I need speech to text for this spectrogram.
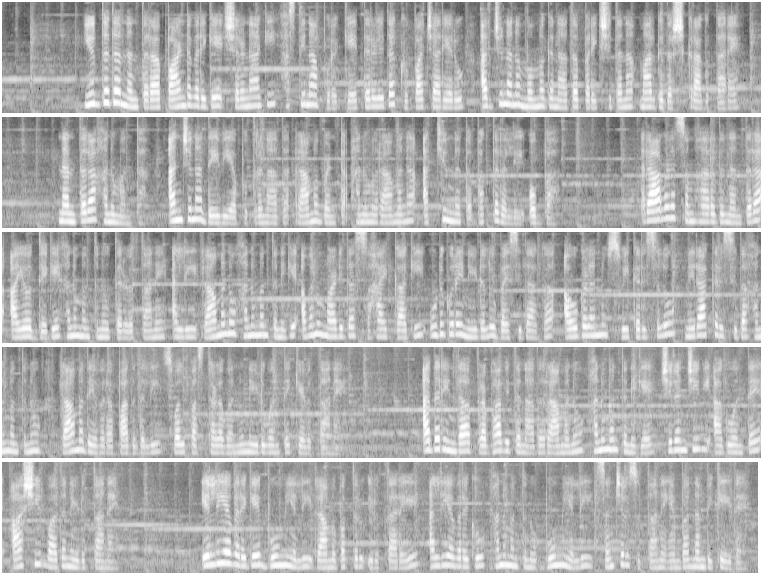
ಯುದ್ಧದ ನಂತರ ಪಾಂಡವರಿಗೆ ಶರಣಾಗಿ ಹಸ್ತಿನಾಪುರಕ್ಕೆ ತೆರಳಿದ ಕೃಪಾಚಾರ್ಯರು ಅರ್ಜುನನ ಮೊಮ್ಮಗನಾದ ಪರೀಕ್ಷಿತನ ಮಾರ್ಗದರ್ಶಕರಾಗುತ್ತಾರೆ. ನಂತರ ಹನುಮಂತ ಅಂಜನಾ ದೇವಿಯ ಪುತ್ರನಾದ ರಾಮಬಂಟ ಹನುಮರಾಮನ ಅತ್ಯುನ್ನತ ಭಕ್ತರಲ್ಲಿ ಒಬ್ಬ. ರಾವಣ ಸಂಹಾರದ ನಂತರ ಅಯೋಧ್ಯೆಗೆ ಹನುಮಂತನು ತೆರಳುತ್ತಾನೆ. ಅಲ್ಲಿ ರಾಮನು ಹನುಮಂತನಿಗೆ ಅವನು ಮಾಡಿದ ಸಹಾಯಕ್ಕಾಗಿ ಉಡುಗೊರೆ ನೀಡಲು ಬಯಸಿದಾಗ ಅವುಗಳನ್ನು ಸ್ವೀಕರಿಸಲು ನಿರಾಕರಿಸಿದ ಹನುಮಂತನು ರಾಮದೇವರ ಪಾದದಲ್ಲಿ ಸ್ವಲ್ಪ ಸ್ಥಳವನ್ನು ನೀಡುವಂತೆ ಕೇಳುತ್ತಾನೆ. ಅದರಿಂದ ಪ್ರಭಾವಿತನಾದ ರಾಮನು ಹನುಮಂತನಿಗೆ ಚಿರಂಜೀವಿ ಆಗುವಂತೆ ಆಶೀರ್ವಾದ ನೀಡುತ್ತಾನೆ. ಎಲ್ಲಿಯವರೆಗೆ ಭೂಮಿಯಲ್ಲಿ ರಾಮಭಕ್ತರು ಇರುತ್ತಾರೆಯೇ, ಅಲ್ಲಿಯವರೆಗೂ ಹನುಮಂತನು ಭೂಮಿಯಲ್ಲಿ ಸಂಚರಿಸುತ್ತಾನೆ ಎಂಬ ನಂಬಿಕೆ ಇದೆ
